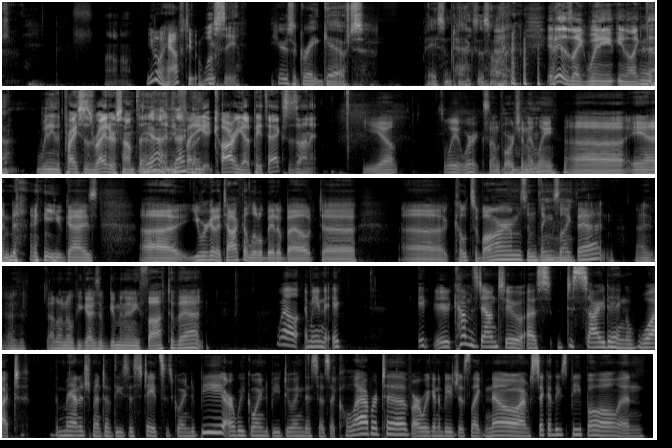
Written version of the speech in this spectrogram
I don't know. you don't have to. We'll see. Here's a great gift. Pay some taxes on it. It is like winning, you know, like Yeah. the winning the Price is Right or something. Yeah, and if you get a car, you got to pay taxes on it. Yep. That's the way it works, unfortunately. Uh, and you guys, uh, you were going to talk a little bit about uh, uh, coats of arms and things like that. I, I, I don't know if you guys have given any thought to that. Well, I mean, it it it comes down to us deciding what the management of these estates is going to be. Are we going to be doing this as a collaborative? Are we going to be just like, no, I'm sick of these people and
